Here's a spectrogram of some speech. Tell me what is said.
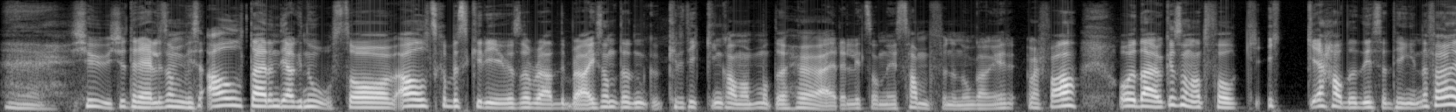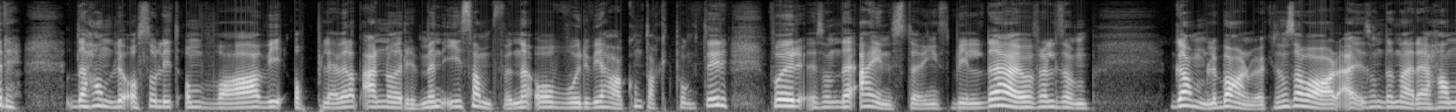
2023, liksom. Hvis alt er en diagnose, og alt skal beskrives og bla, bla. Ikke sant? Den kritikken kan man på en måte høre litt sånn i samfunnet noen ganger, i hvert fall. Og det er jo ikke sånn at folk ikke hadde disse tingene før. Det handler jo også litt om hva vi opplever at er normen i samfunnet, og hvor vi har kontaktpunkter. For sånn, det einstøingsbildet er jo fra liksom gamle barnebøkene så var det liksom, den derre han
